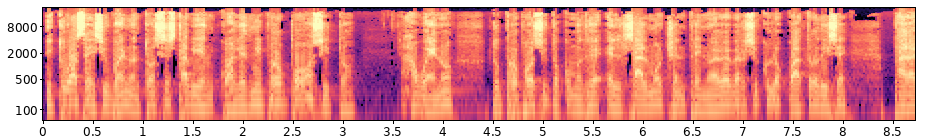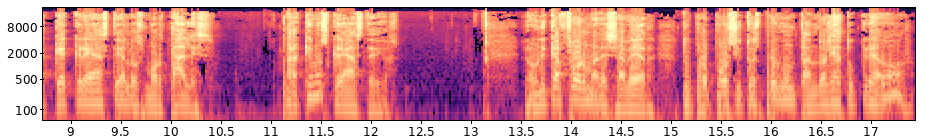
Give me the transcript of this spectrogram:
y tú vas a decir, bueno, entonces está bien, ¿cuál es mi propósito? Ah, bueno, tu propósito, como dice el Salmo 89, versículo 4, dice, ¿para qué creaste a los mortales? ¿Para qué nos creaste, Dios? La única forma de saber tu propósito es preguntándole a tu creador.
